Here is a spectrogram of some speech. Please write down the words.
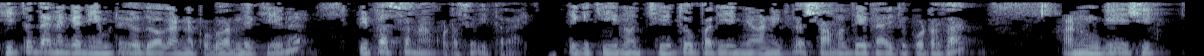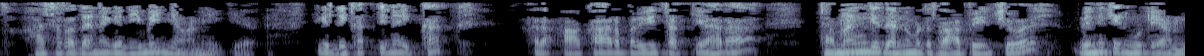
හිත දැන ගැනීමට යොදවා ගන්න පුළුවන්ද කියන විපස්සනා කොටස විතරයි. ඒකේ කියනවා චේතෝපරිය ඥානය කියලා සමතේට අයිති කොටසක් අනුන්ගේ සිත් හසර දැන ගැනීමේ ඥානය කියලා. ඒක දෙකක් තියෙන එකක් අර ආකාර පරිවිතක්කේ හරහා Tamange දැනුමට සාපේක්ෂව වෙන කෙනෙකුට යන්න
